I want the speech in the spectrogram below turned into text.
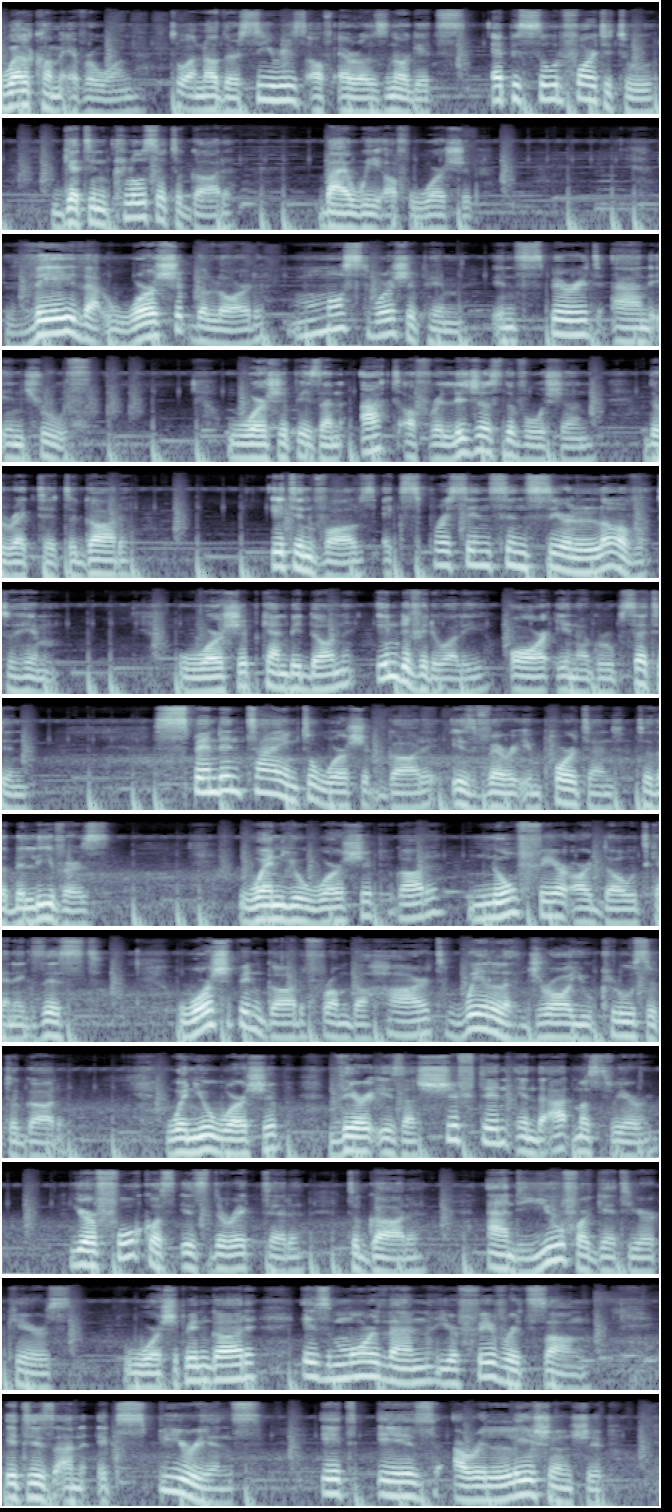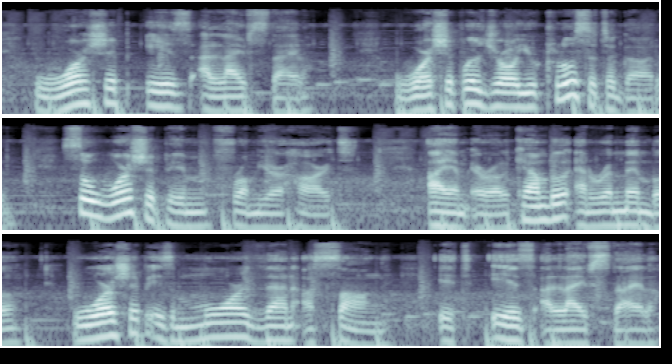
Welcome, everyone, to another series of Errol's Nuggets, episode 42 Getting Closer to God by Way of Worship. They that worship the Lord must worship Him in spirit and in truth. Worship is an act of religious devotion directed to God. It involves expressing sincere love to Him. Worship can be done individually or in a group setting. Spending time to worship God is very important to the believers. When you worship God, no fear or doubt can exist. Worshipping God from the heart will draw you closer to God. When you worship, there is a shifting in the atmosphere. Your focus is directed to God and you forget your cares. Worshipping God is more than your favorite song, it is an experience, it is a relationship. Worship is a lifestyle. Worship will draw you closer to God, so worship Him from your heart. I am Errol Campbell, and remember, worship is more than a song, it is a lifestyle.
